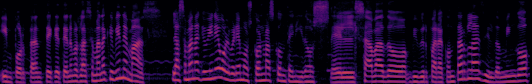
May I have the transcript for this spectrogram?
importante que tenemos. La semana que viene más. La semana que viene volveremos con más contenidos. El sábado Vivir para contarlas y el domingo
